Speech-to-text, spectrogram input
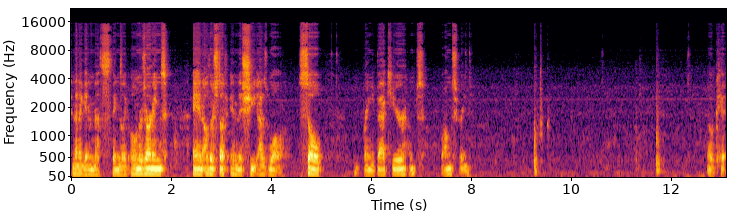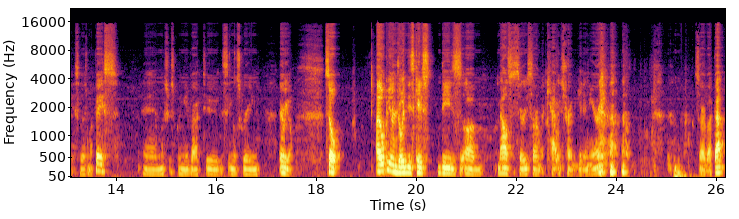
and then get into things like owner's earnings and other stuff in this sheet as well. So bring you back here. Oops, wrong screen. Okay, so there's my face. And let's just bring you back to the single screen. There we go. So I hope you enjoyed these case these um, analysis series. Sorry, my cat is trying to get in here. Sorry about that.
